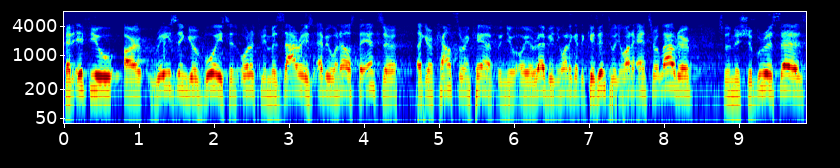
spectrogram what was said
that if you are raising your voice in order to be mazares everyone else to answer, like you're a counselor in camp and you, or you're a rebbe and you want to get the kids into it, you want to answer louder, so the Mishabura says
